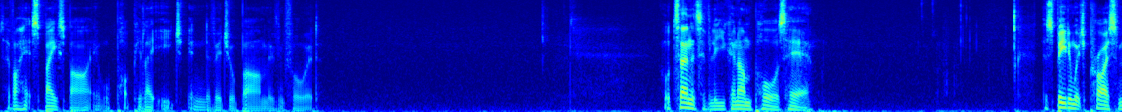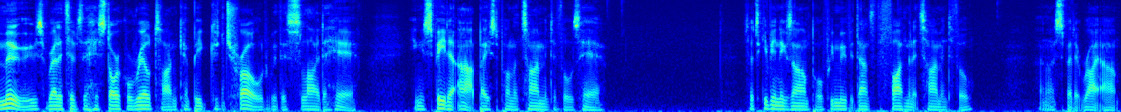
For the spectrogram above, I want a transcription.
So if I hit spacebar, it will populate each individual bar moving forward. Alternatively, you can unpause here. The speed in which price moves relative to historical real time can be controlled with this slider here. You can speed it up based upon the time intervals here. So to give you an example, if we move it down to the 5 minute time interval and I sped it right up,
